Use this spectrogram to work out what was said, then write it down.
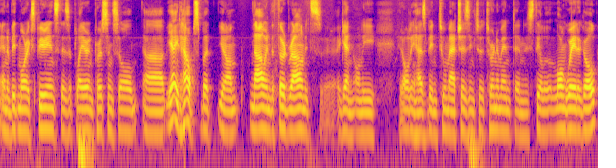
and a bit more experienced as a player in person. So uh, yeah, it helps. But you know, I'm now in the third round. It's uh, again only it only has been two matches into the tournament, and it's still a long way to go.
